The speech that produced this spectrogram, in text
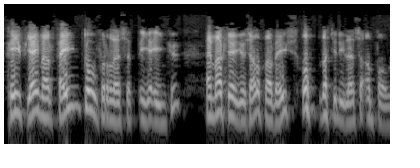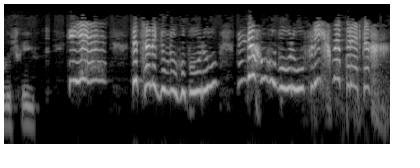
Geef jij maar fijn toverlessen in je eentje, en maak jij jezelf maar wees of dat je die lessen aan Paulus geeft. Ja, dat zal ik doen, Oeguburu. Dag, Oeguburu, vlieg maar prettig.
